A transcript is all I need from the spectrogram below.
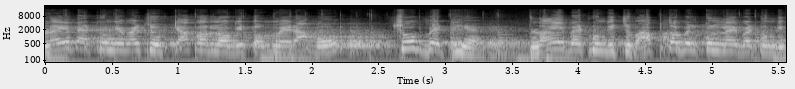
नहीं बैठूँगी मैं, चुप क्या कर लोगी तुम तो मेरा मुँह? चुप बैठी है। नहीं बैठूँगी चुप, आप तो बिल्कुल नहीं बैठूँगी।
